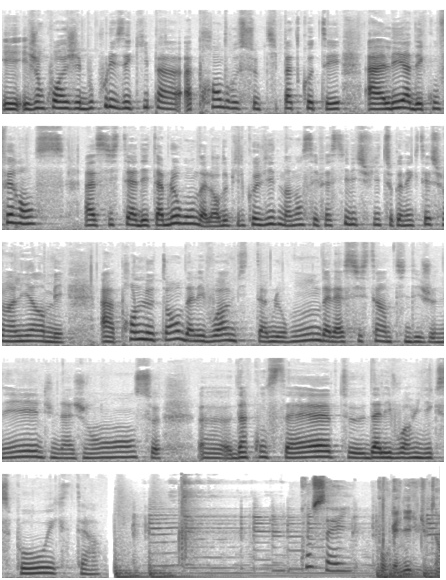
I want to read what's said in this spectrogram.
Et, j'encourageais beaucoup les équipes à, prendre ce petit pas de côté, à aller à des conférences, à assister à des tables rondes. Alors depuis le Covid, maintenant c'est facile, il suffit de se connecter sur un lien, mais à prendre le temps d'aller voir une petite table ronde, d'aller assister à un petit déjeuner d'une agence, euh, d'un concept, d'aller voir une expo, etc. Conseil pour gagner du temps.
